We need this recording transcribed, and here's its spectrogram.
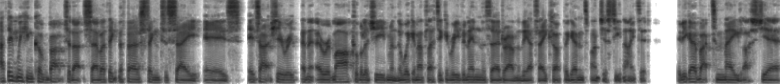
I think we can come back to that, Seb. I think the first thing to say is it's actually a, a remarkable achievement that Wigan Athletic are even in the third round of the FA Cup against Manchester United. If you go back to May last year,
